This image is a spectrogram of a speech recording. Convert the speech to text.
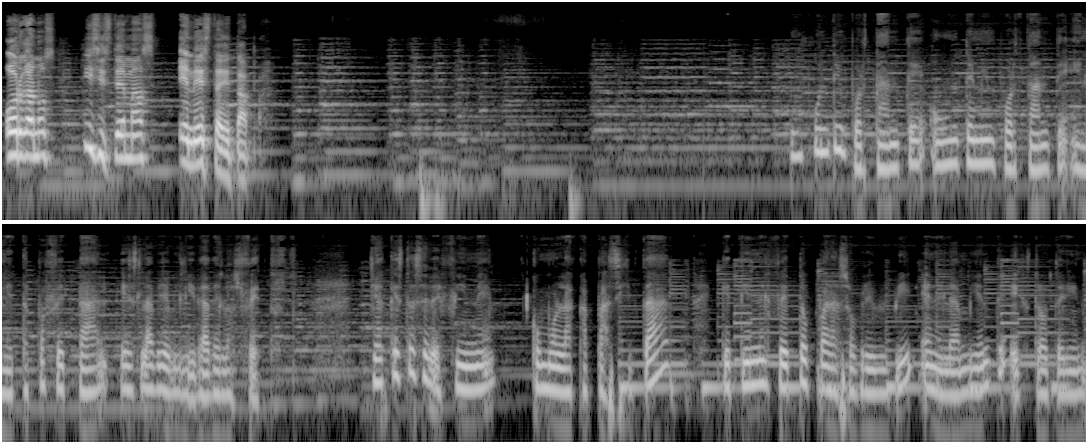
órganos y sistemas en esta etapa. Un punto importante o un tema importante en la etapa fetal es la viabilidad de los fetos ya que ésta se define como la capacidad que tiene el feto para sobrevivir en el ambiente extrauterino.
